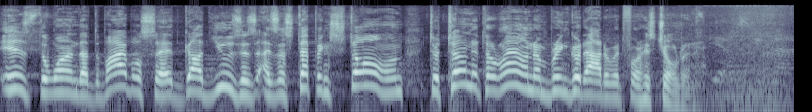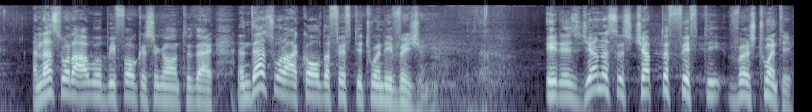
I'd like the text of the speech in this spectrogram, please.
is the one that the Bible said God uses as a stepping stone to turn it around and bring good out of it for his children. Yes. And that's what I will be focusing on today. And that's what I call the 50 20 vision. It is Genesis chapter 50, verse 20.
